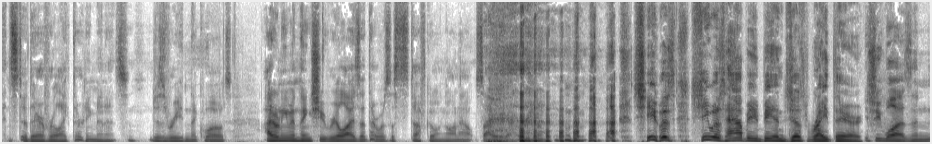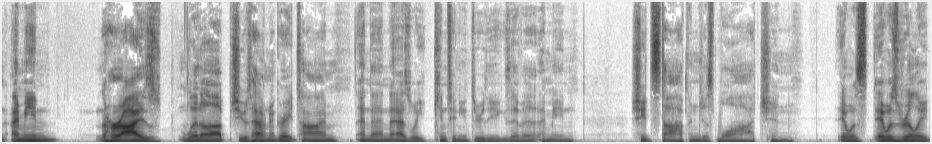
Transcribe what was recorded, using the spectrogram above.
and stood there for like 30 minutes, just reading the quotes. I don't even think she realized that there was stuff going on outside of that room. she was she was happy being just right there. She was, and I mean, her eyes lit up. She was having a great time. And then as we continued through the exhibit, I mean, she'd stop and just watch, and it was it was really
